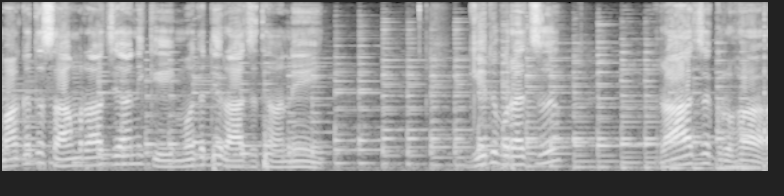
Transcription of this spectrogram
మగధ సామ్రాజ్యానికి మొదటి రాజధాని. గిర్బ్రజ్ రాజగృహ.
